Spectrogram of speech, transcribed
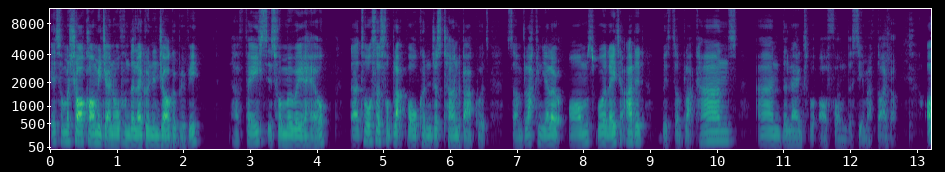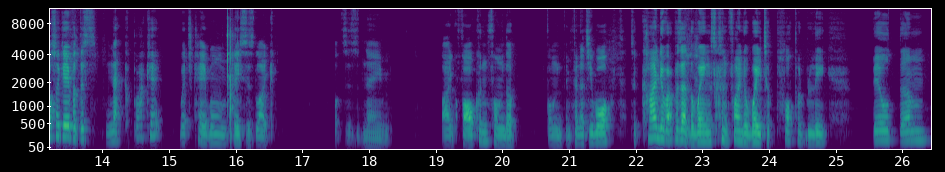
is from a Shark Army general from the Lego Ninjago movie. Her face is from Maria Hill. Her torso is from Black Vulcan, just turned backwards. Some black and yellow arms were later added with some black hands, and the legs were, are from the CMF diver. Also gave her this neck bracket, which came on places like what's his name, like Falcon from the from Infinity War to kind of represent the wings. Couldn't find a way to properly build them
